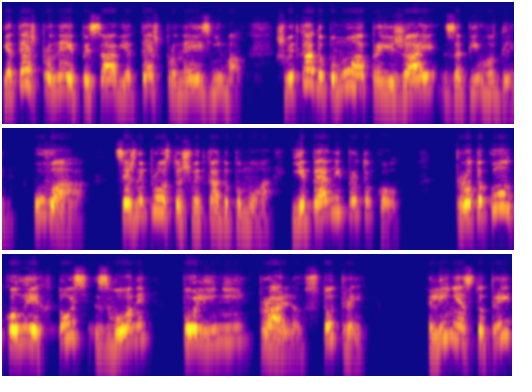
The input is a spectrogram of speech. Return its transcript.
Я теж про неї писав, я теж про неї знімав. Швидка допомога приїжджає за півгодини. Увага! Це ж не просто швидка допомога, є певний протокол. Протокол, коли хтось дзвонить по лінії правильно 103. Лінія 103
